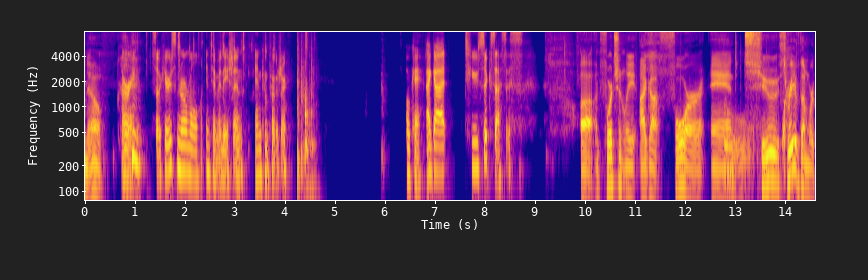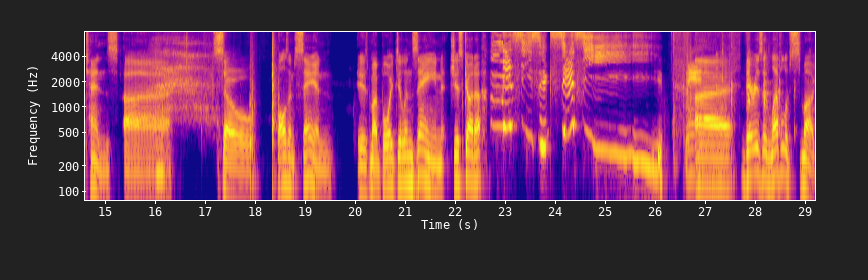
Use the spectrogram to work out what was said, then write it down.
no. all right, so here's normal intimidation and composure. Okay, I got two successes. Uh, unfortunately, I got four, and Ooh. two, three of them were tens. Uh, so all I'm saying is my boy Dylan Zane just got a messy successy. Uh, there is a level of smug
